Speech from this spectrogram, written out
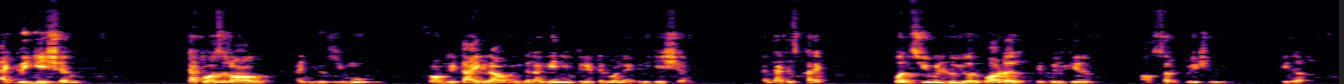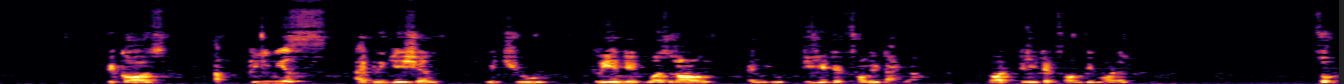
aggregation that was wrong and you removed from the diagram and then again you created one aggregation and that is correct. Once you will do your model it will give a circulation error because the previous aggregation which you created was wrong and you deleted from the diagram not deleted from the model. So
